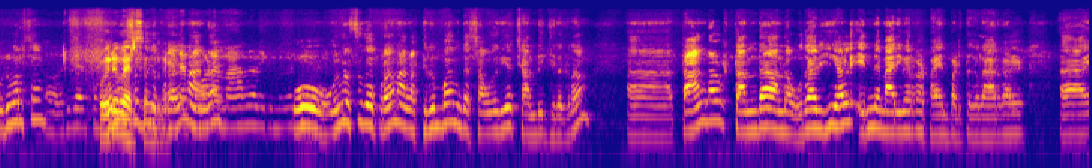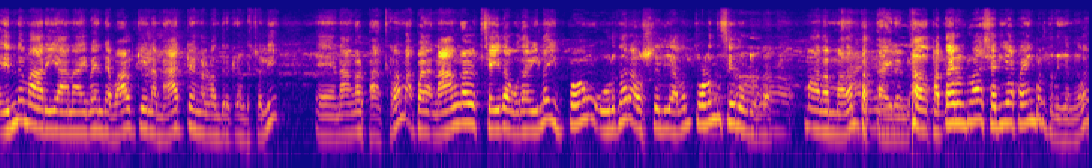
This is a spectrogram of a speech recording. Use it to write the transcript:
ஒரு வருஷம் ஒரு வருஷத்துக்கு பிறகு நாங்கள் ஓ ஒரு வருஷத்துக்கு பிறகு நாங்கள் திரும்ப இந்த சகோதரியை சந்திச்சிருக்கிறோம் தாங்கள் தந்த அந்த உதவிகள் என்ன மாதிரி இவர்கள் பயன்படுத்துகிறார்கள். என்ன மாதிரியான இவன் வாழ்க்கையில் மாற்றங்கள் வந்திருக்குன்னு சொல்லி நாங்கள் பார்க்குறோம் அப்போ நாங்கள் செய்த உதவியில் இப்போவும் ஒருத்தர் ஆஸ்திரேலியாவில் தொடர்ந்து செய்து கொண்டிருக்கிறோம் மாதம் மாதம் பத்தாயிரம் ரூபா. பத்தாயிரம் ரூபா சரியாக பயன்படுத்துறீங்களா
